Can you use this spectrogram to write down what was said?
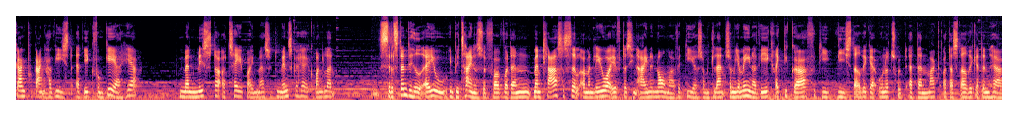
gang på gang har vist, at det ikke fungerer her. Man mister og taber en masse mennesker her i Grønland. Selvstændighed er jo en betegnelse for, hvordan man klarer sig selv, og man lever efter sine egne normer og værdier som et land, som jeg mener, vi ikke rigtig gør, fordi vi stadigvæk er undertrykt af Danmark, og der stadigvæk er den her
